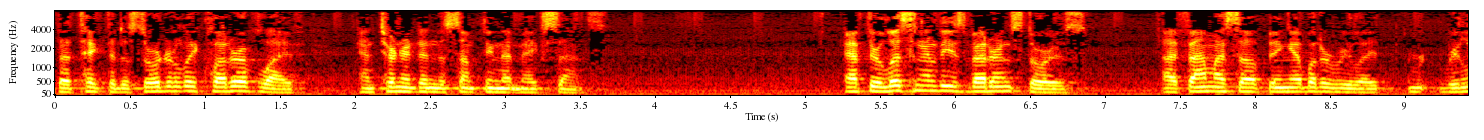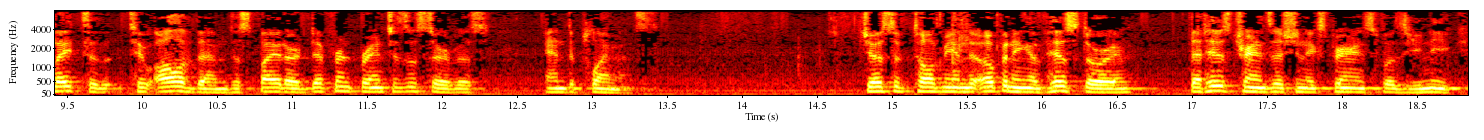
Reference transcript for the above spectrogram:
that take the disorderly clutter of life and turn it into something that makes sense. After listening to these veteran stories, I found myself being able to relate, relate to, to all of them despite our different branches of service and deployments. Joseph told me in the opening of his story that his transition experience was unique,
